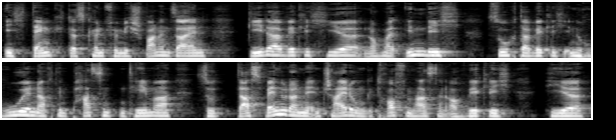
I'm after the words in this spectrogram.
ich denke, das könnte für mich spannend sein. Geh da wirklich hier nochmal in dich, such da wirklich in Ruhe nach dem passenden Thema, so dass, wenn du dann eine Entscheidung getroffen hast, dann auch wirklich hier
